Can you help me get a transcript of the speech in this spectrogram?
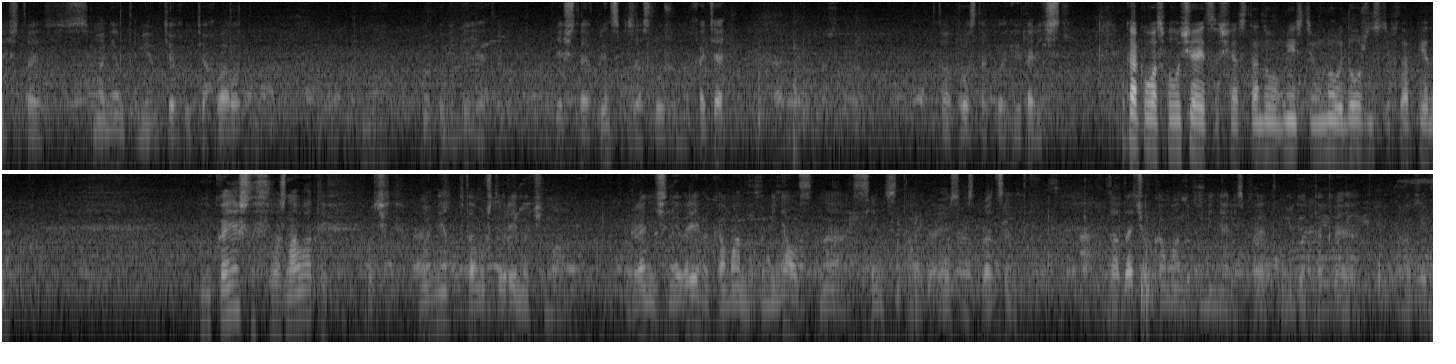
я считаю, с моментами у тех и у тех ворот. Ну, мы победили это. Я считаю, в принципе, заслуженно. Хотя это вопрос такой риторический. Как у вас получается сейчас на новом месте, в новой должности в торпедо? Ну, конечно, сложноватый очень момент, потому что время очень мало. Ограниченное время, команда поменялась на 70-80%. Задачи у команды поменялись, поэтому идет такая работа,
